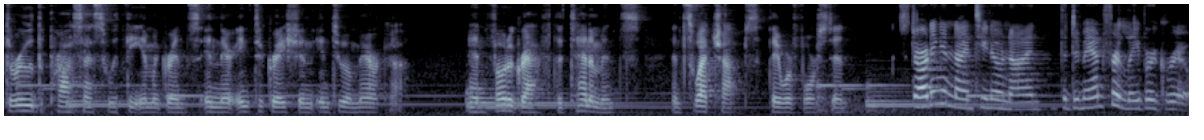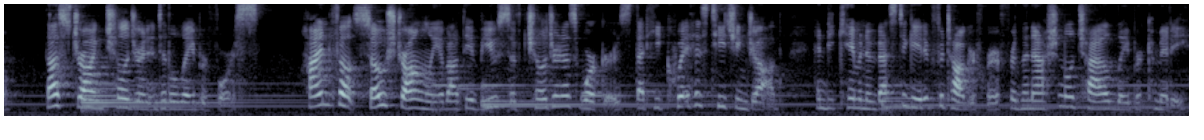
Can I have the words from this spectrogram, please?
through the process with the immigrants in their integration into America and photographed the tenements and sweatshops they were forced in. Starting in 1909, the demand for labor grew, thus drawing children into the labor force. Hine felt so strongly about the abuse of children as workers that he quit his teaching job and became an investigative photographer for the National Child Labor Committee.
